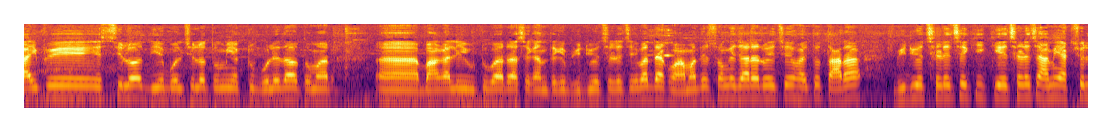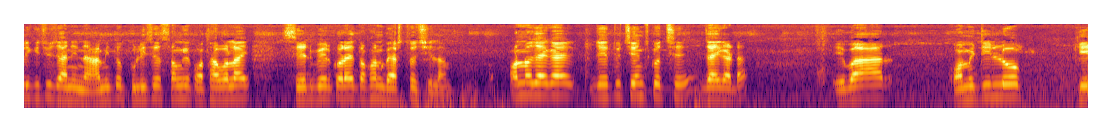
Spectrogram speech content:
লাইফে এসছিল, দিয়ে বলছিল, তুমি একটু বলে দাও তোমার বাঙালি ইউটিউবাররা সেখান থেকে ভিডিও ছেড়েছে। এবার দেখো, আমাদের সঙ্গে যারা রয়েছে, হয়তো তারা ভিডিও ছেড়েছে কি কে ছেড়েছে, আমি অ্যাকচুয়ালি কিছু জানি না। আমি তো পুলিশের সঙ্গে কথা বলায় সেট বের করায় তখন ব্যস্ত ছিলাম। অন্য জায়গায় যেহেতু চেঞ্জ করছে জায়গাটা। এবার কমিটির লোক কে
